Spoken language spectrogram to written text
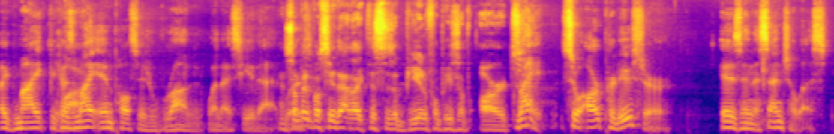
Like my because my impulse is run when I see that. And some people see that like this is a beautiful piece of art. right. So our producer is an essentialist,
